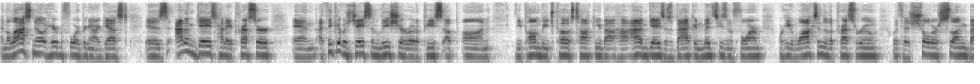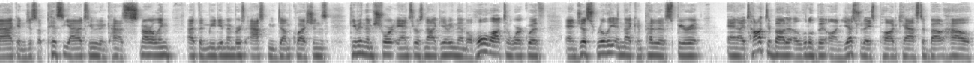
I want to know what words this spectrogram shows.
And the last note here before we bring in our guest is Adam Gase had a presser, and I think it was Jason Lieser wrote a piece up on the Palm Beach Post talking about how Adam Gase is back in midseason form, where he walks into the press room with his shoulders slung back and just a pissy attitude and kind of snarling at the media members, asking dumb questions, giving them short answers, not giving them a whole lot to work with, and just really in that competitive spirit. And I talked about it a little bit on yesterday's podcast about how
